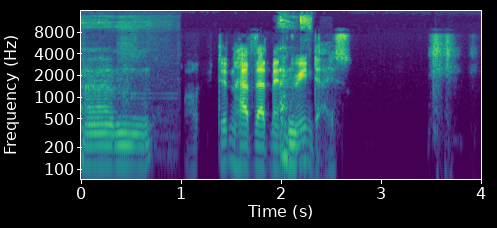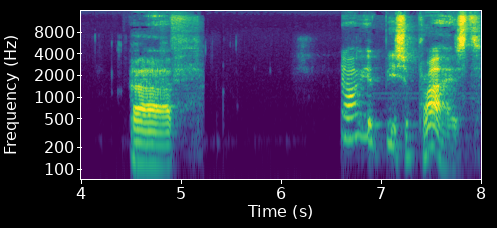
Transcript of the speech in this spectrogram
Um, Well, didn't have that many And- green dice. Uh, no, you'd be surprised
